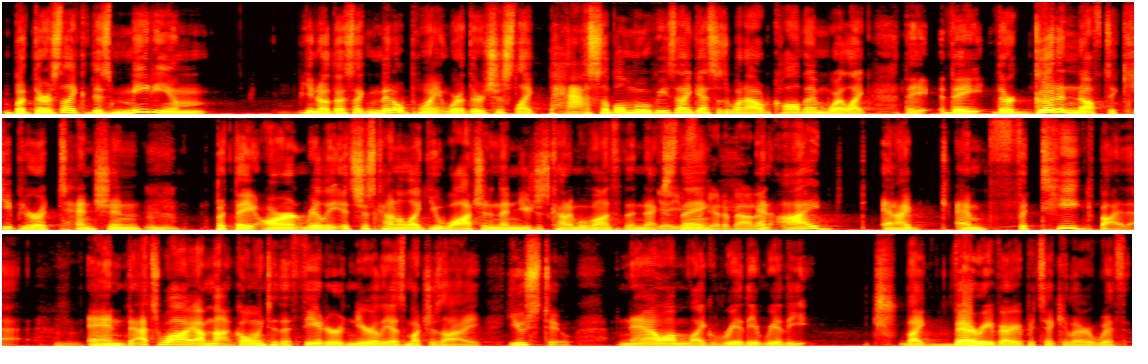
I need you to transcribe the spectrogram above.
But there's like this medium you know, there's like middle point where there's just like passable movies, I guess is what I would call them, where like they they they're good enough to keep your attention, Mm-hmm. but they aren't really. It's just kind of like you watch it and then you just kind of move on to the next you thing. forget about it. And I and I am fatigued by that, Mm-hmm. and that's why I'm not going to the theater nearly as much as I used to. Now I'm like really really like very very particular with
